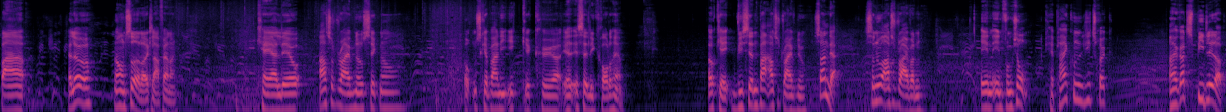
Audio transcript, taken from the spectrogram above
bare... Hallo? Nå, hun sidder der klar, fair nok. Kan jeg lave autodrive no signal? Åh, oh, nu skal jeg bare lige ikke køre... Jeg, jeg sætter lige kortet her. Okay, vi sætter den bare autodrive nu. Sådan der. Så nu autodriver den. En, en funktion. Kan jeg pleje kun lige trykke? Og jeg kan godt speed lidt op.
